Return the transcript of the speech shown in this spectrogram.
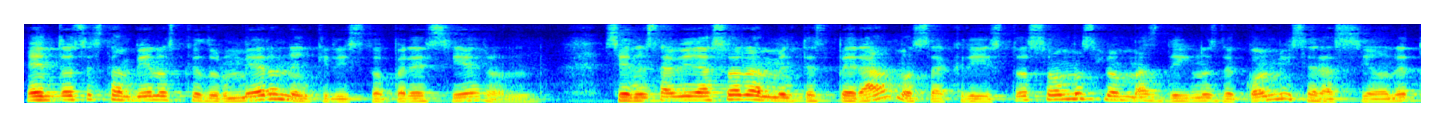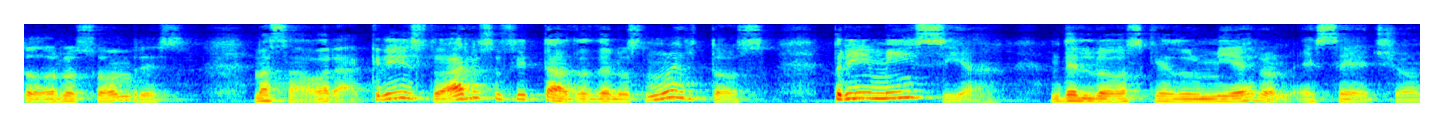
Entonces también los que durmieron en Cristo perecieron. Si en esta vida solamente esperamos a Cristo, somos los más dignos de conmiseración de todos los hombres. Mas ahora Cristo ha resucitado de los muertos primicia de los que durmieron es hecho.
